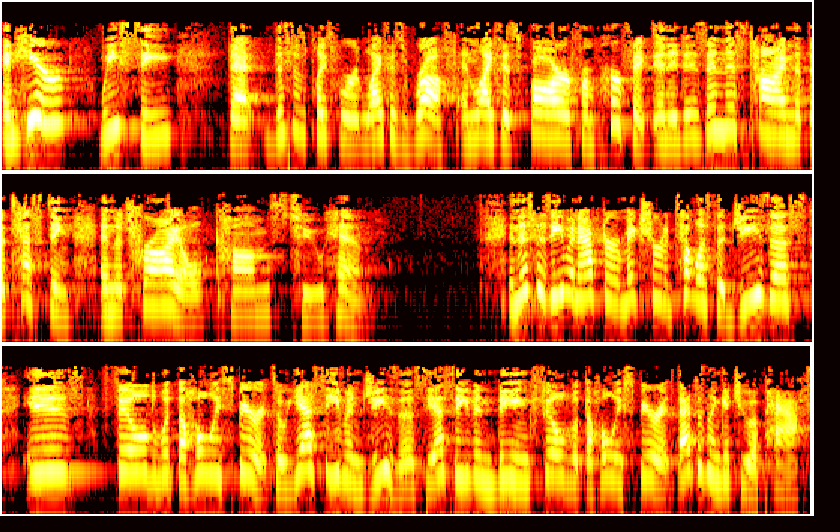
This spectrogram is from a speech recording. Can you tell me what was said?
And here we see that this is a place where life is rough and life is far from perfect and it is in this time that the testing and the trial comes to him. And this is even after make sure to tell us that Jesus is filled with the Holy Spirit. So yes, even Jesus, yes, even being filled with the Holy Spirit, that doesn't get you a pass.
